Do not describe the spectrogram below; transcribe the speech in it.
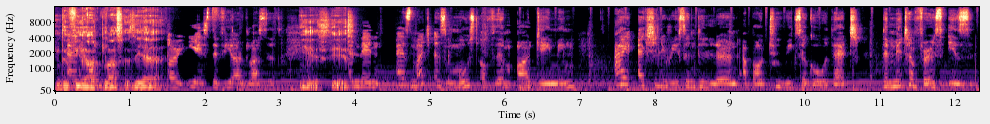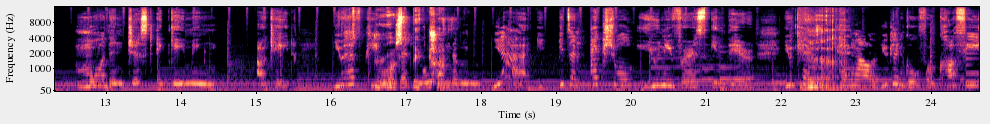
The and VR glasses yeah. Sorry yes the VR glasses. Yes yes. And then as much as most of them are gaming I actually recently learned about 2 weeks ago that the metaverse is more than just a gaming arcade. You have people that go on the yeah it's an actual universe in there. You can yeah. hang out you can go for coffee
